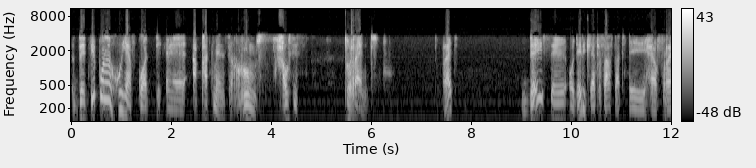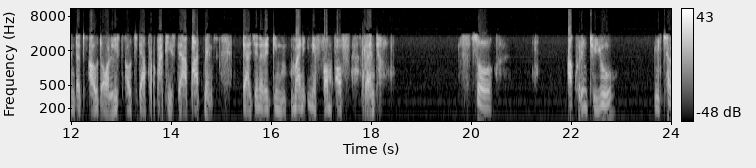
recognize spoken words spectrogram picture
the people who have got uh, apartments, rooms, houses to rent, right? They say or they declare to us that they have rented out or leased out their properties, their apartments. They are generating money in a form of rental. So, according to you, you tell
